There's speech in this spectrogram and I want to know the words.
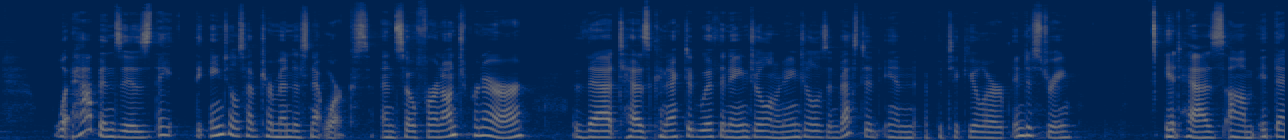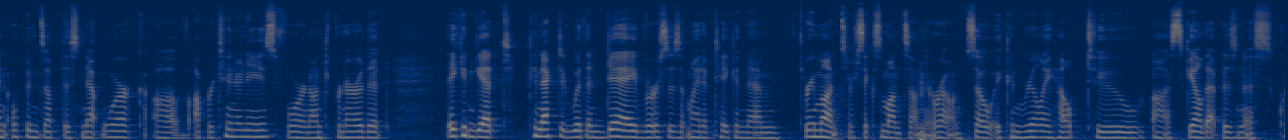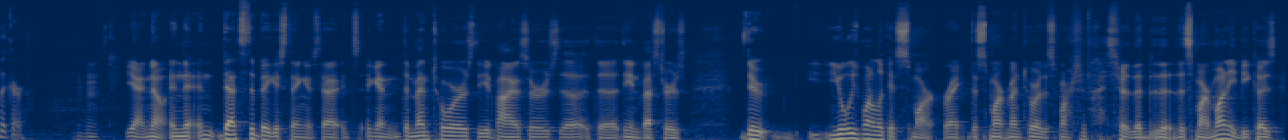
what happens is they the angels have tremendous networks and so for an entrepreneur that has connected with an angel and an angel is invested in a particular industry it has um, it then opens up this network of opportunities for an entrepreneur that they can get connected with in a day versus it might have taken them three months or six months on their own so it can really help to uh, scale that business quicker Yeah, no, and th- and that's the biggest thing is that it's again the mentors, the advisors, the the, the investors. They're, you always want to look at smart, right? The smart mentor, the smart advisor, the, the the smart money, because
